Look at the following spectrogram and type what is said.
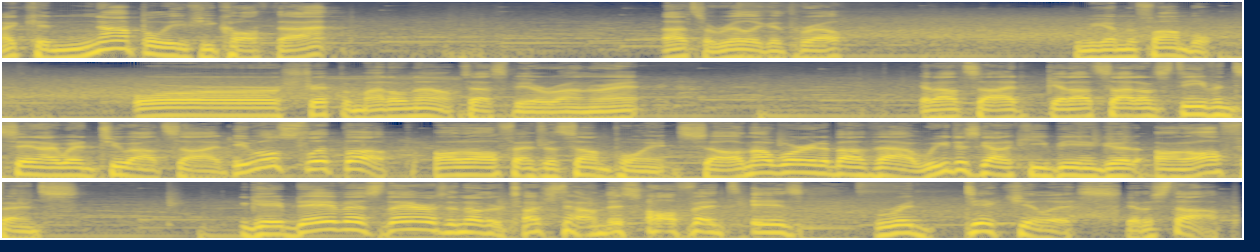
I cannot believe he caught that. That's a really good throw. Can we get him to fumble? Or strip him? I don't know. This has to be a run, right? Get outside. Get outside on Stevenson. I went too outside. He will slip up on offense at some point, so I'm not worried about that. We just got to keep being good on offense. Gabe Davis, there's another touchdown. This offense is ridiculous. Gotta stop.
